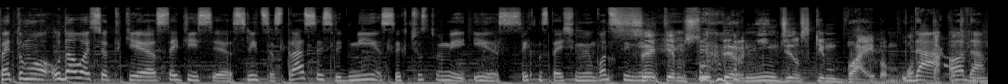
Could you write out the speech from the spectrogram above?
Поэтому удалось все-таки сойтись, э, слиться с трассой, с людьми, с их чувствами и с их настоящими эмоциями. С этим супер ниндзевским вайбом. Вот Да, так вот. о, да.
